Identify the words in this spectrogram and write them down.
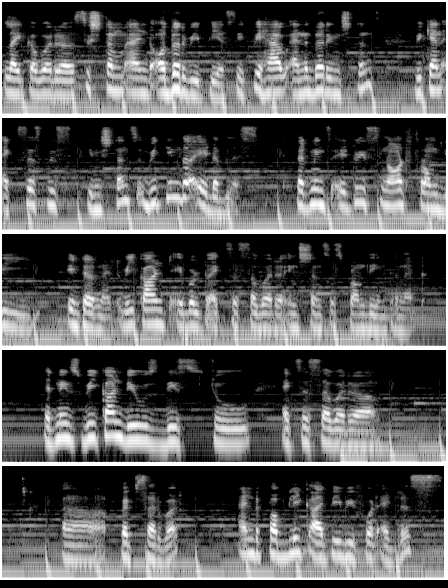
like our uh, system and other VPS. If we have another instance, we can access this instance within the AWS. That means it is not from the internet. We can't able to access our instances from the internet. That means we can't use this to access our uh, uh, web server and public IPv4 address.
